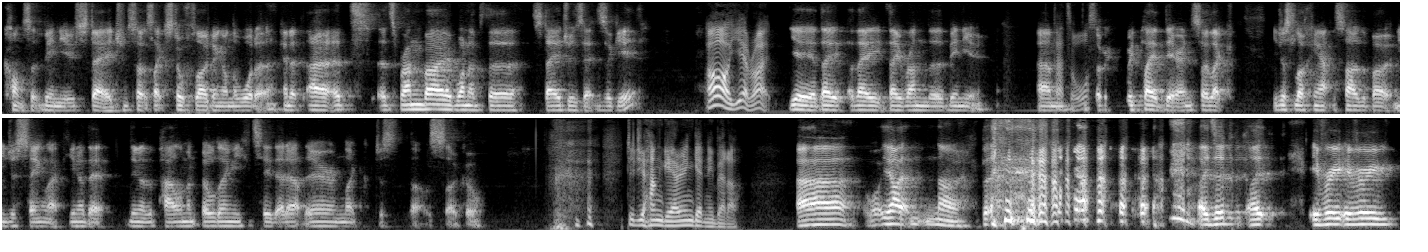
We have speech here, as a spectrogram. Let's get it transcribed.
concert venue stage, and so it's like still floating on the water, and it uh, it's it's run by one of the stages at Sziget. Oh yeah, right. Yeah, yeah, they they they run the venue. Um, That's awesome. So we played there, and so like you're just looking out the side of the boat, and you're just seeing like you know that you know the Parliament building. You can see that out there, and like just that was so cool. Did your Hungarian get any better? Uh, well, yeah, no, but I did. I every every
